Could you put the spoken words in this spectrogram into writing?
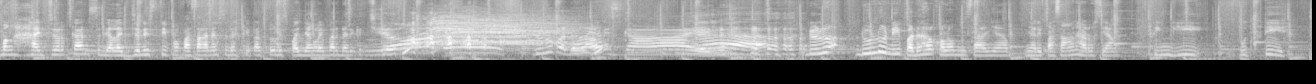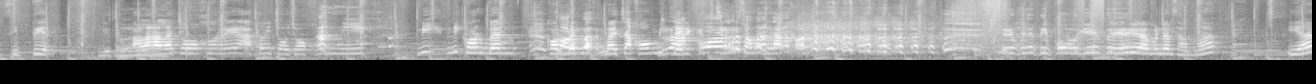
menghancurkan segala jenis tipe pasangan yang sudah kita tulis panjang lebar dari kecil. dulu padahal ya. Iya. dulu dulu nih padahal kalau misalnya nyari pasangan harus yang tinggi, putih, sipit gitu. Ala-ala cowok Korea atau cowok-cowok komik. Nih nih korban korban, Korban baca komik dari drakor. kecil sama drakor. Jadi punya tipe begitu ya? Iya bener sama. Ya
